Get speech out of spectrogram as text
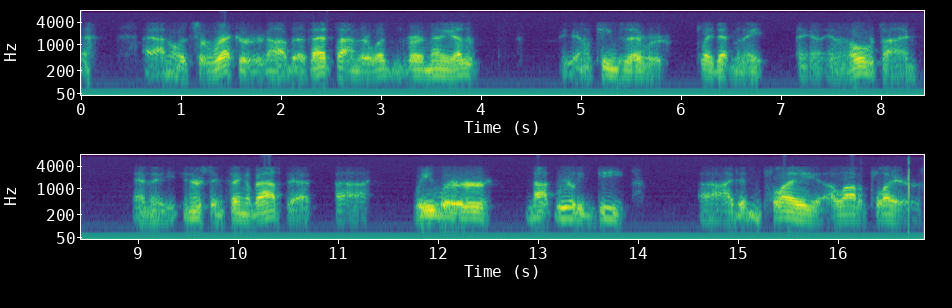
I don't know if it's a record or not, but at that time there wasn't very many other you know teams that ever played that many in, in an overtime. And the interesting thing about that, uh, we were not really deep. Uh, I didn't play a lot of players.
